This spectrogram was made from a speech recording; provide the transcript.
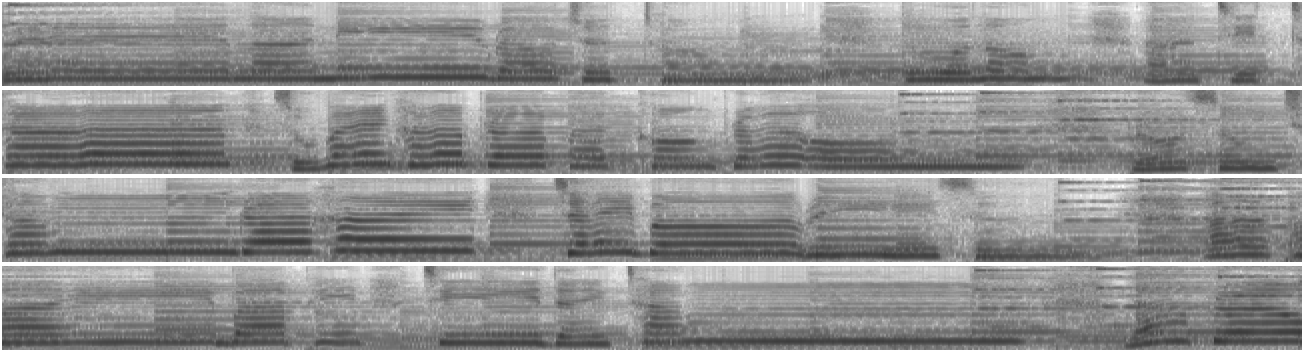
เวลานี้เราจะทองตัวลงอธิษฐานแสวงหาพระพักของพระองค์ โปรดทรงชำระให้ใจบริสุทธิ์อภัยบาปผิดที่ได้ทำและพระอ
